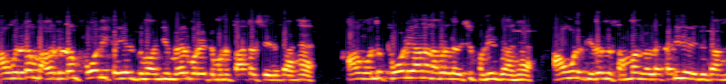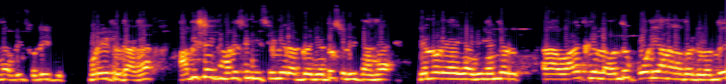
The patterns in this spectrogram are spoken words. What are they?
அவங்களிடம் அவர்களிடம் போலி கையெழுத்து வாங்கி மேல்முறையீட்டு மனு தாக்கல் செய்திருக்காங்க. அவங்க வந்து போலியான நபர்களை வச்சு பண்ணியிருக்காங்க. அவங்களுக்கு இதற்கு சம்பந்தம் இல்லை கடிதம் எழுதிருக்காங்க அப்படின்னு சொல்லி முறையிட்டு இருக்காங்க அபிஷேக் மனுசிங் சீனியர் அட்வொகேட்டும் சொல்லியிருக்காங்க. என்னுடைய எங்கள் வழக்குகள்ல வந்து போலியான நபர்கள் வந்து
